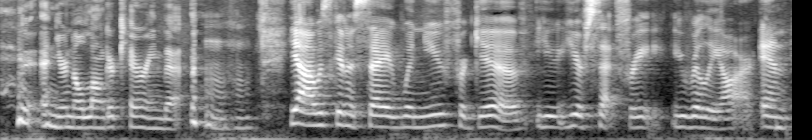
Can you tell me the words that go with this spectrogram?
and you're no longer carrying that. Yeah, I was going to say when you forgive, you you're set free. You really are. And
